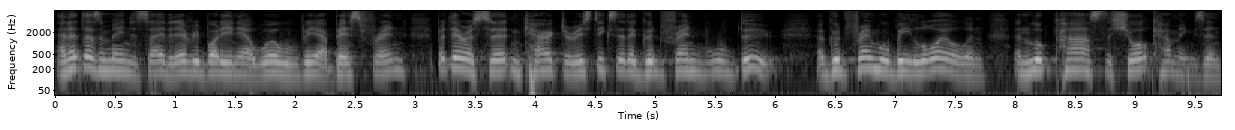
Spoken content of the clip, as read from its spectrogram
And it doesn't mean to say that everybody in our world will be our best friend, but there are certain characteristics that a good friend will do. A good friend will be loyal and, and look past the shortcomings and,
